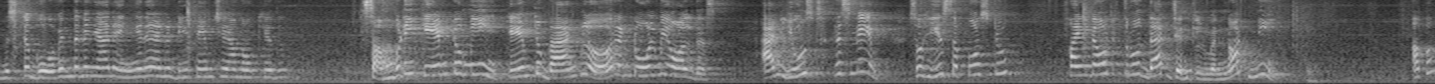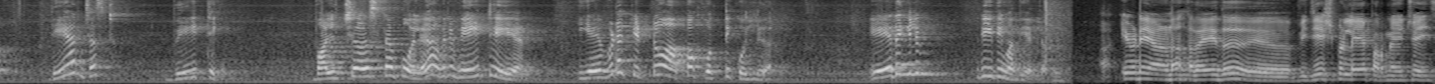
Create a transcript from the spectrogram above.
മിസ്റ്റർ ഗോവിന്ദനെ ഞാൻ എങ്ങനെയാണ് ഡീഫെയിം ചെയ്യാൻ നോക്കിയത്? Somebody came to me came to Bangalore and told me all this and used his name so he is suppose to find out through that gentlemen not me അപ്പം ദേ ആർ ജസ്റ്റ് വെയിറ്റിംഗ് വൾച്ചേഴ്സിനെ പോലെ അവർ വെയിറ്റ് ചെയ്യാണ്. എവിടെ കിട്ടുമോ അപ്പോൾ കൊത്തി കൊല്ലുക ഏതെങ്കിലും രീതി മതിയല്ലോ. ഇവിടെയാണ് അതായത് വിജേഷ് പിള്ളയെ പറഞ്ഞയച്ചതിന്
